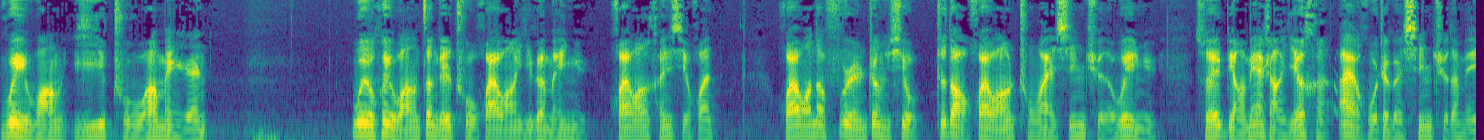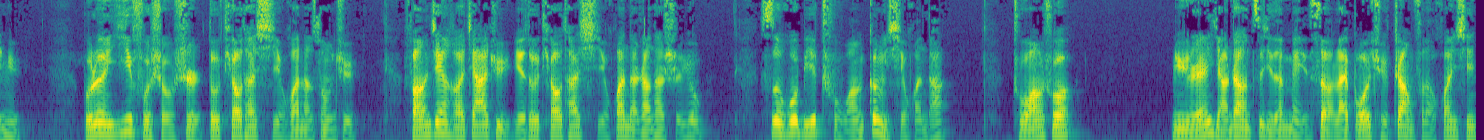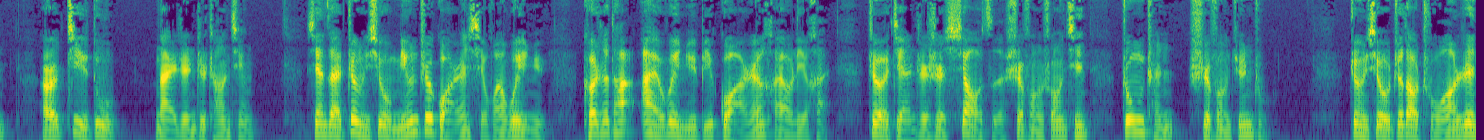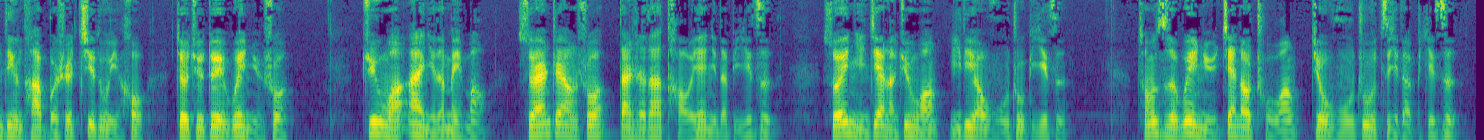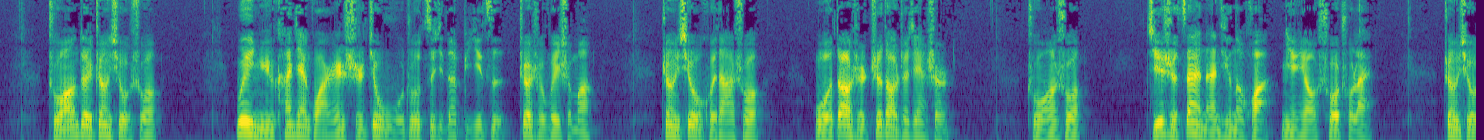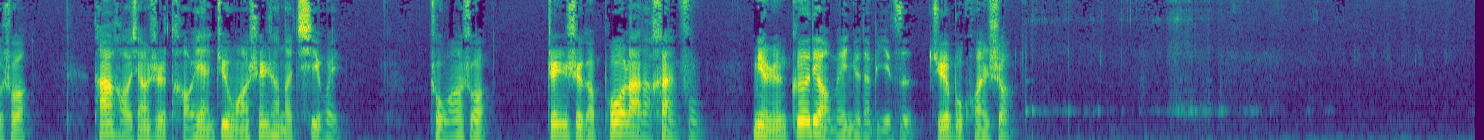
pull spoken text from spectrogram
魏王疑楚王美人。魏惠王赠给楚怀王一个美女，怀王很喜欢。怀王的夫人郑袖知道怀王宠爱新娶的魏女，所以表面上也很爱护这个新娶的美女，不论衣服首饰都挑她喜欢的送去，房间和家具也都挑她喜欢的让她使用，似乎比楚王更喜欢她。楚王说：“女人仰仗自己的美色来博取丈夫的欢心。”而嫉妒乃人之常情。现在郑袖明知寡人喜欢魏女，可是他爱魏女比寡人还要厉害，这简直是孝子侍奉双亲，忠臣侍奉君主。郑袖知道楚王认定他不是嫉妒以后，就去对魏女说：“君王爱你的美貌，虽然这样说，但是他讨厌你的鼻子，所以你见了君王一定要捂住鼻子。”从此，魏女见到楚王就捂住自己的鼻子。楚王对郑袖说：“魏女看见寡人时就捂住自己的鼻子，这是为什么？”郑袖回答说：“我倒是知道这件事儿。”楚王说：“即使再难听的话，你也要说出来。”郑袖说：“他好像是讨厌君王身上的气味。”楚王说：“真是个泼辣的悍妇，命人割掉美女的鼻子，绝不宽赦。”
